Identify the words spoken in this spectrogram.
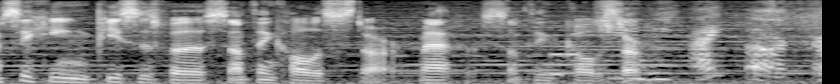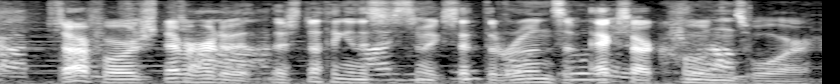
I'm seeking pieces for something called a star map of something called a star. Starforge. Never heard of it. There's nothing in the system except the ruins of Exar Kun's war.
